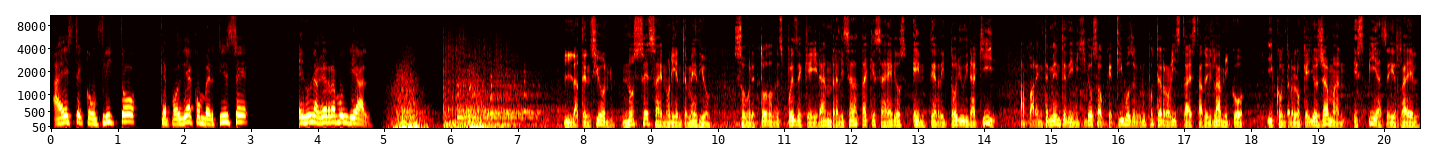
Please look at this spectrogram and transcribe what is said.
a este conflicto que podría convertirse en una guerra mundial. La tensión no cesa en Oriente Medio. sobre todo después de que Irán realizara ataques aéreos en territorio iraquí, aparentemente dirigidos a objetivos del grupo terrorista Estado Islámico y contra lo que ellos llaman espías de Israel.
